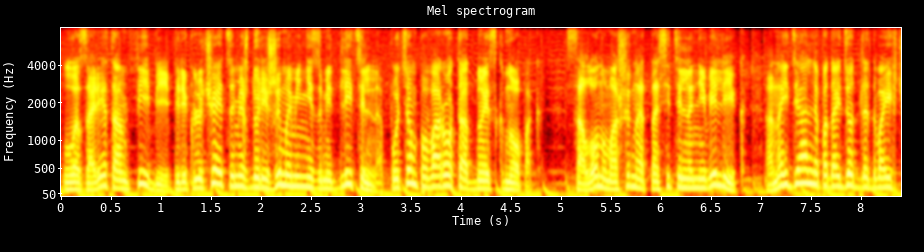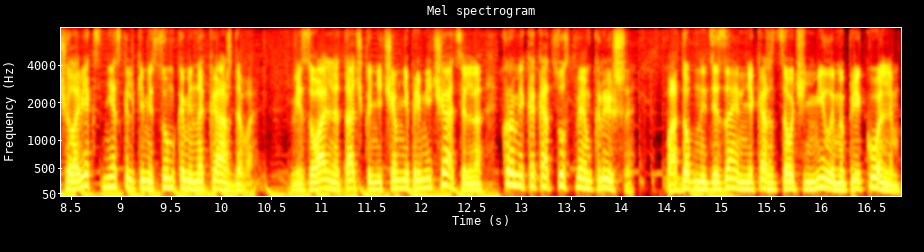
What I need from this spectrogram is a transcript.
Лазарет амфибии переключается между режимами незамедлительно путем поворота одной из кнопок. Салон у машины относительно невелик, она идеально подойдет для двоих человек с несколькими сумками на каждого. Визуально тачка ничем не примечательна, кроме как отсутствием крыши. Подобный дизайн мне кажется очень милым и прикольным,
